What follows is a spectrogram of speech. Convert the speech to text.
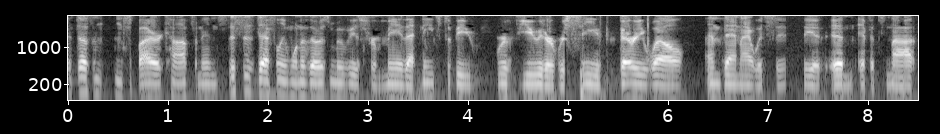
it doesn't inspire confidence. This is definitely one of those movies for me that needs to be reviewed or received very well, and then I would see it. And if it's not,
